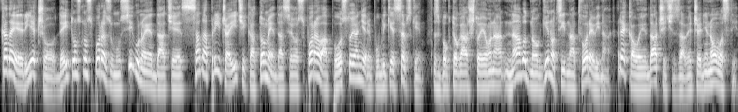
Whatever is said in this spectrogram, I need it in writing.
Kada je riječ o Dejtonskom sporazumu, sigurno je da će sada priča ići ka tome da se osporava postojanje Republike Srpske, zbog toga što je ona navodno genocidna tvorevina, rekao je Dačić za večernje novosti.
